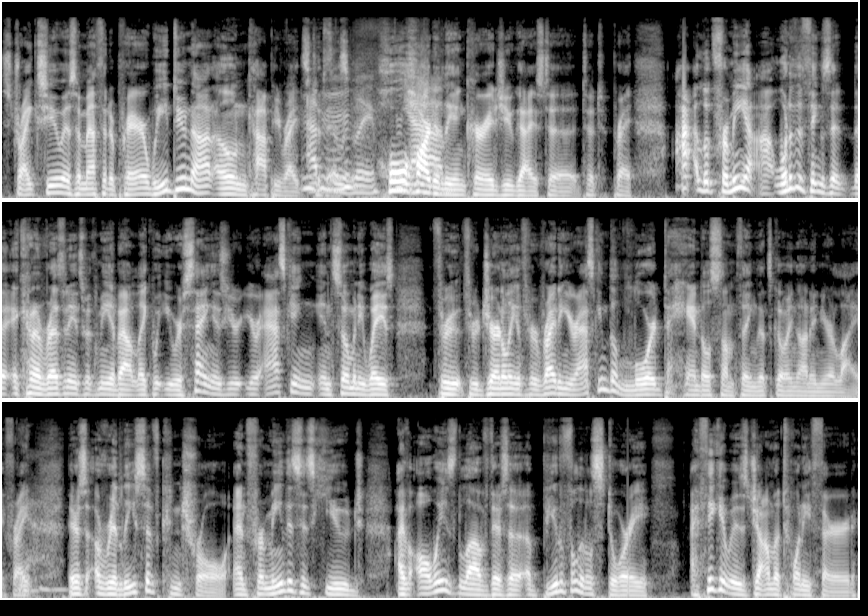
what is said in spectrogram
strikes you as a method of prayer, we do not own copyrights to Absolutely. this. Wholeheartedly encourage you guys to, to, to pray. I, look, for me, uh, one of the things that, that it kind of resonates with me about like what you were saying is you're, you're asking in so many ways through, through journaling and through writing, you're asking the Lord to handle something that's going on in your life, right? There's a release of control. And for me, this is huge. I've always loved, there's a, a beautiful little story I think it was John the 23rd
